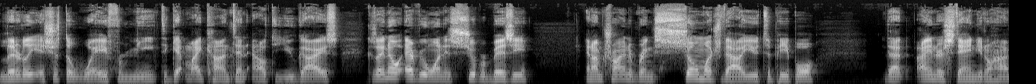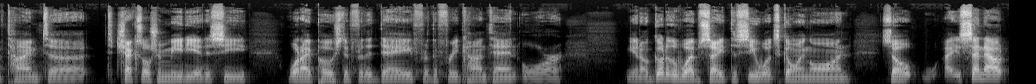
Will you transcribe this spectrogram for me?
Literally, it's just a way for me to get my content out to you guys because I know everyone is super busy and I'm trying to bring so much value to people that I understand you don't have time to to check social media to see what I posted for the day for the free content or you know, go to the website to see what's going on. So, I send out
